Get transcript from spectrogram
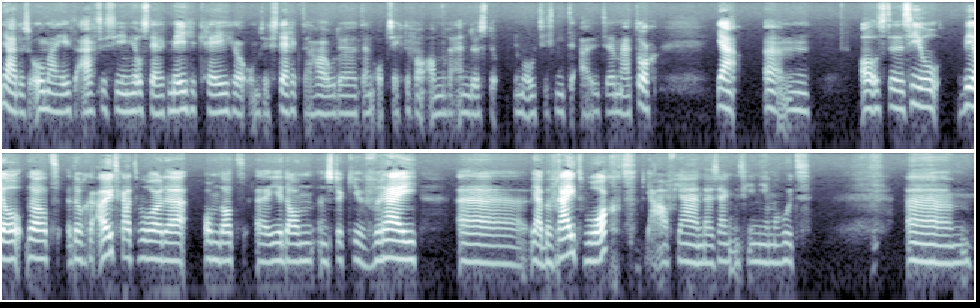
ja, dus oma heeft aardse zien heel sterk meegekregen om zich sterk te houden ten opzichte van anderen en dus de emoties niet te uiten. Maar toch, ja, um, als de ziel wil dat er geuit gaat worden, omdat uh, je dan een stukje vrij, uh, ja, bevrijd wordt. Ja, of ja, en daar zeg ik misschien niet helemaal goed. Um,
